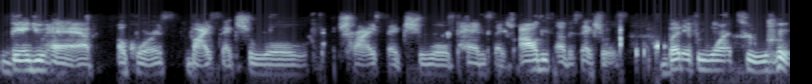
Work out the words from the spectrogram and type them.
Then you have, of course, bisexual, trisexual, pansexual, all these other sexuals. But if we want to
